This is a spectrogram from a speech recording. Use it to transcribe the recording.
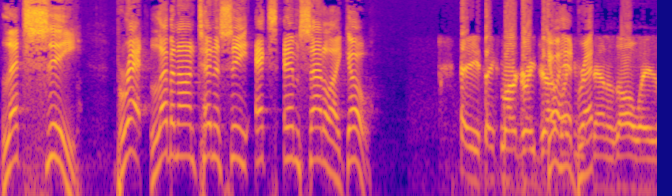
Let's see. Brett, Lebanon, Tennessee, XM Satellite. Go. Hey, thanks, Mark. Great job. Go ahead, breaking Brett. Down as always.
